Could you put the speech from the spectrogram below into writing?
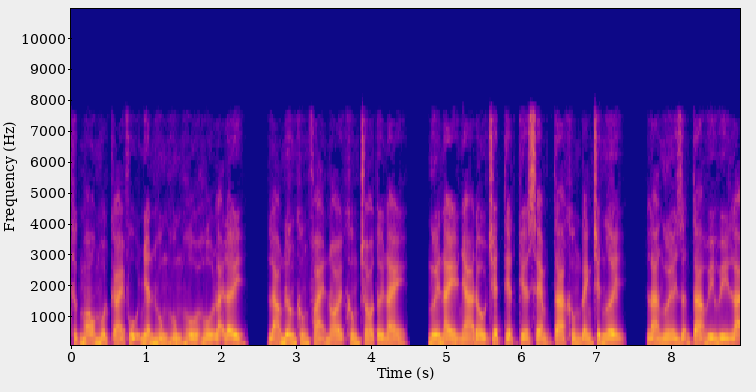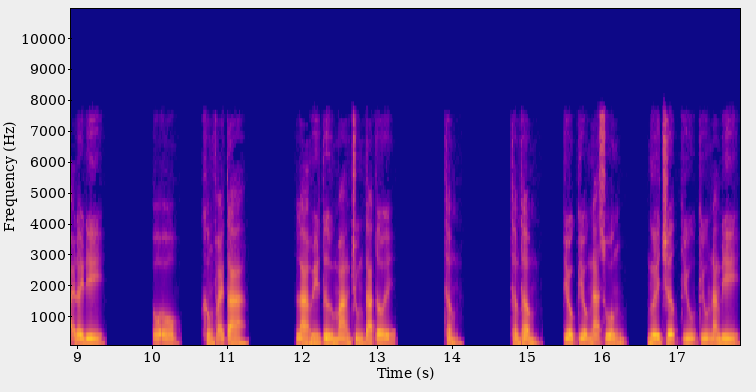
Thực mau một cái phụ nhân hùng hùng hổ hổ lại đây, lão nương không phải nói không cho tới này, ngươi này nha đầu chết tiệt kia xem ta không đánh chết ngươi, là ngươi dẫn ta huy huy lại đây đi. Ô ô, không phải ta. Là huy tử mang chúng ta tới. Thẩm, thẩm thẩm, kiều kiều ngã xuống, ngươi trước cứu cứu nàng đi.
